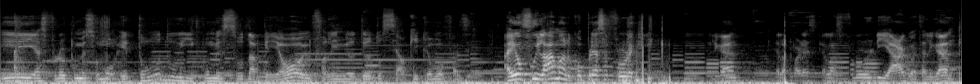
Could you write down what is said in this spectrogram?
e as flores começou a morrer tudo e começou a dar BO. Eu falei, meu Deus do céu, o que que eu vou fazer? Aí eu fui lá, mano, comprei essa flor aqui, ligado? Ela parece aquelas flores de água, tá ligado?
